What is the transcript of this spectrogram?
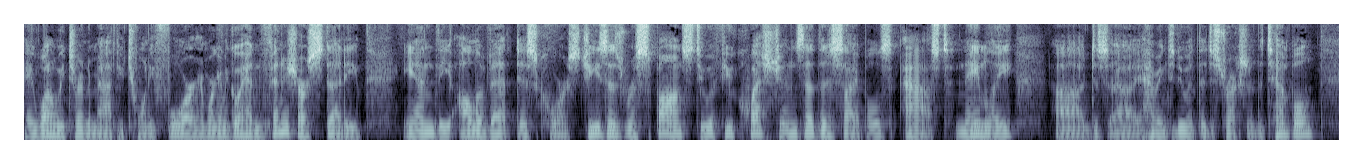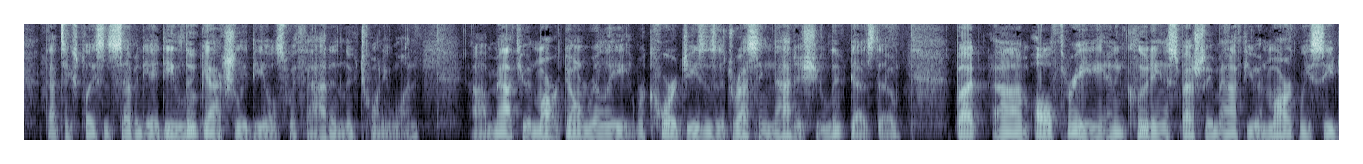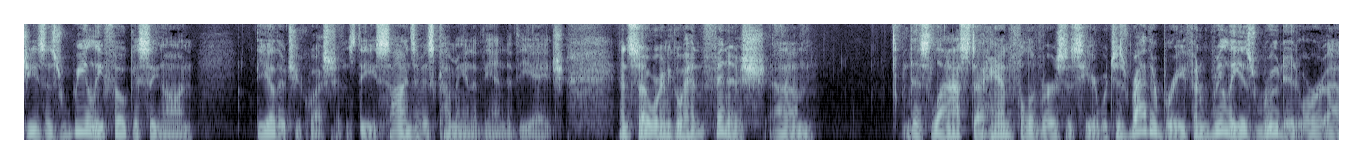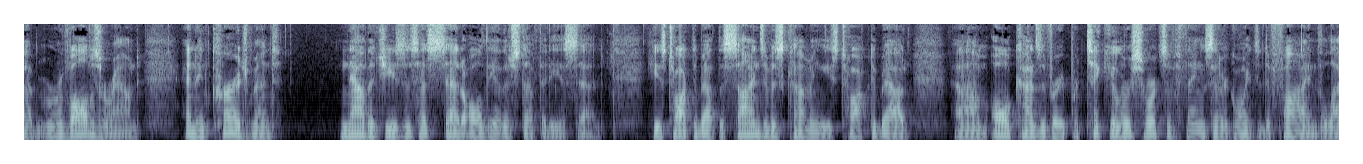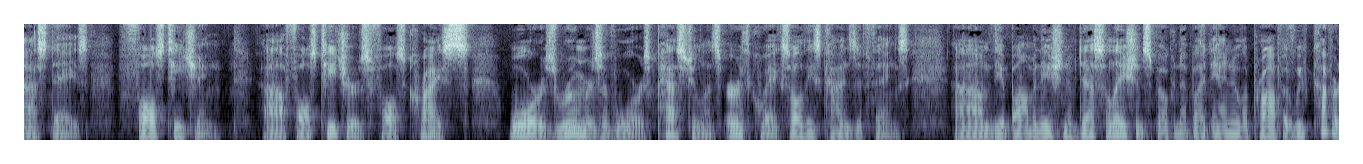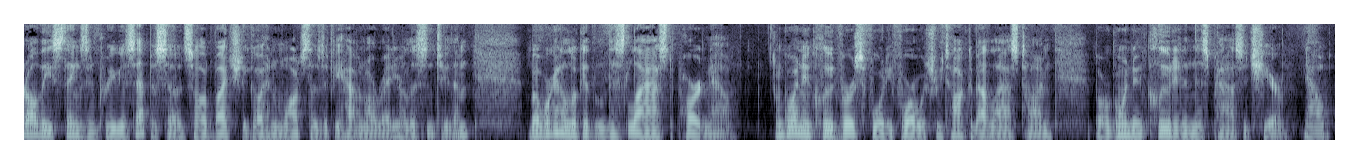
Hey, why don't we turn to Matthew 24 and we're going to go ahead and finish our study in the Olivet Discourse, Jesus' response to a few questions that the disciples asked, namely, uh, uh, having to do with the destruction of the temple. That takes place in 70 AD. Luke actually deals with that in Luke 21. Uh, Matthew and Mark don't really record Jesus addressing that issue. Luke does, though. But um, all three, and including especially Matthew and Mark, we see Jesus really focusing on the other two questions, the signs of his coming and of the end of the age. And so we're going to go ahead and finish um, this last uh, handful of verses here, which is rather brief and really is rooted or uh, revolves around an encouragement now that Jesus has said all the other stuff that he has said. He's talked about the signs of his coming, he's talked about um, all kinds of very particular sorts of things that are going to define the last days false teaching, uh, false teachers, false Christs, wars, rumors of wars, pestilence, earthquakes, all these kinds of things. Um, the abomination of desolation spoken of by Daniel the prophet. We've covered all these things in previous episodes, so I'll invite you to go ahead and watch those if you haven't already or listen to them. But we're going to look at this last part now. I'm going to include verse 44, which we talked about last time, but we're going to include it in this passage here. Now,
